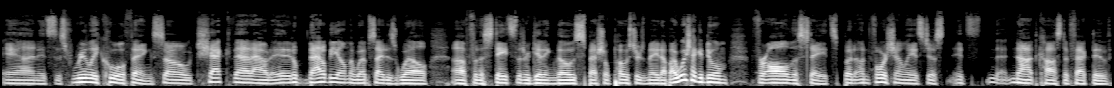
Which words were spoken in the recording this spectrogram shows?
and it's this really cool thing. So check that out. It'll that'll be on the website as well uh, for the states that are getting those special posters made up. I wish I could do them for all the states, but unfortunately, it's just it's not cost effective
